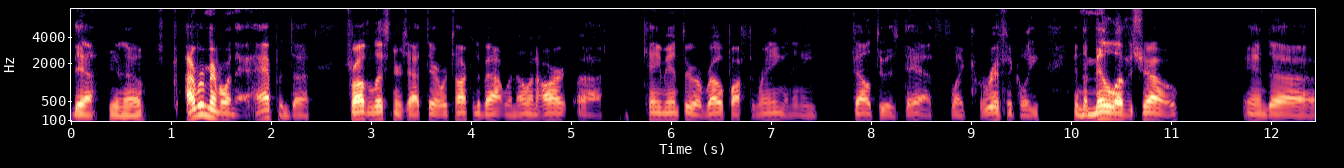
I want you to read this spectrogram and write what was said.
yeah, you know, I remember when that happened. Uh, for all the listeners out there, we're talking about when Owen Hart uh, came in through a rope off the ring and then he fell to his death, like horrifically, in the middle of a show. And uh,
